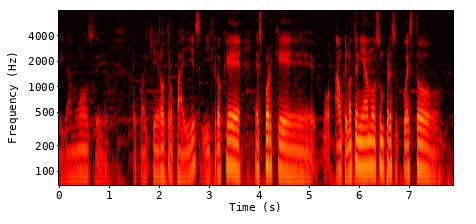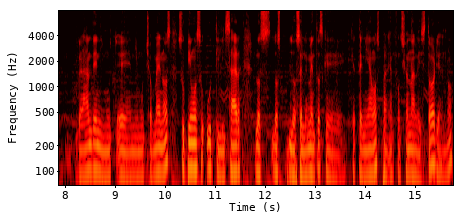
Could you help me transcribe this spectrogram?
digamos, de, de cualquier otro país y creo que es porque aunque no teníamos un presupuesto grande ni, eh, ni mucho menos, supimos utilizar los, los, los elementos que, que, teníamos para, en función a la historia, ¿no?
